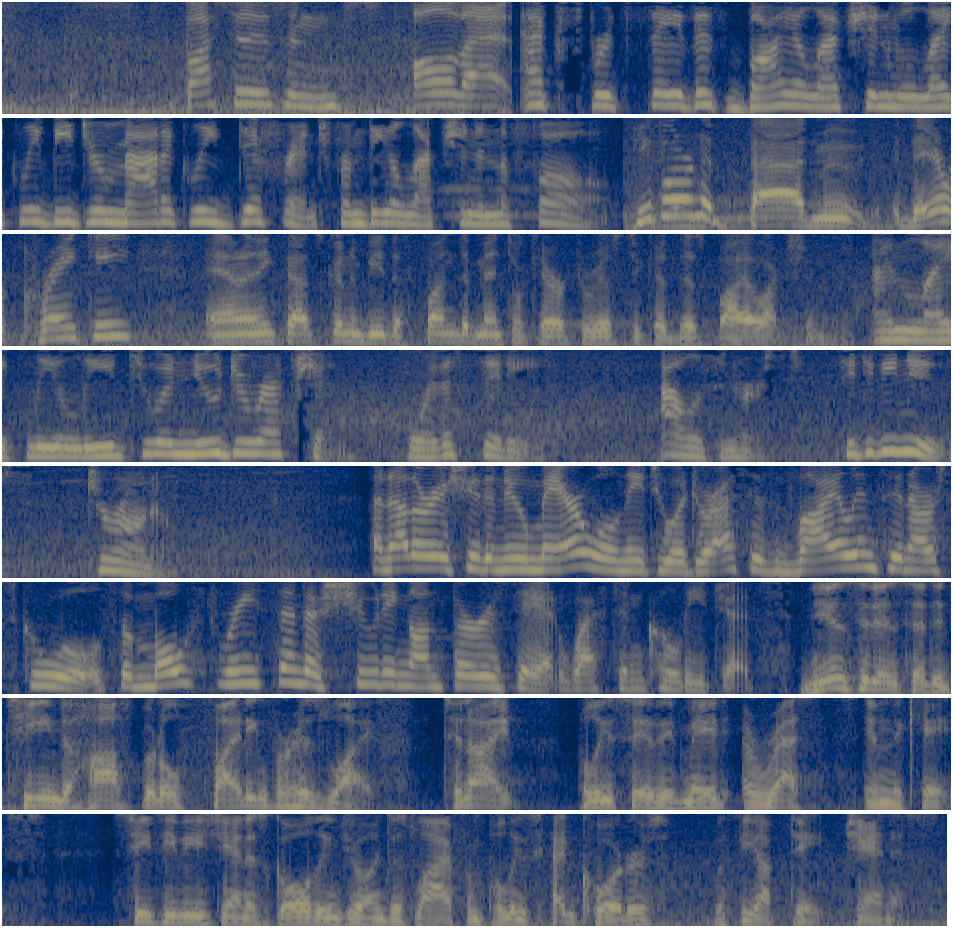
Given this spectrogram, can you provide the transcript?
buses and all that. Experts say this by election will likely be dramatically different from the election in the fall. People are in a bad mood. They are cranky, and I think that's going to be the fundamental characteristic of this by election. And likely lead to a new direction for the city. Allison Hurst, CTV News, Toronto. Another issue the new mayor will need to address is violence in our schools. The most recent, a shooting on Thursday at Weston Collegiate. The incident sent a teen to hospital fighting for his life. Tonight, police say they've made arrests in the case. CTV's Janice Golding joins us live from police headquarters with the update. Janice.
